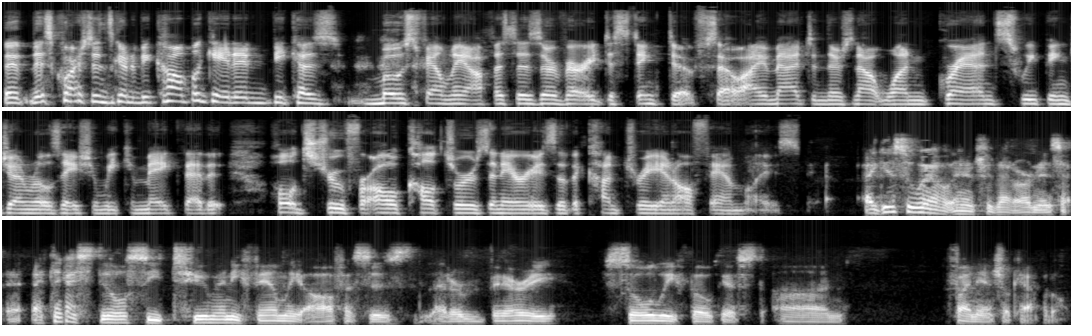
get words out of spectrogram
That this question is going to be complicated because most family offices are very distinctive. So I imagine there's not one grand sweeping generalization we can make that it holds true for all cultures and areas of the country and all families. I guess the way I'll answer that, Arden, is I, I think I still see too many family offices that are very solely focused on financial capital.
